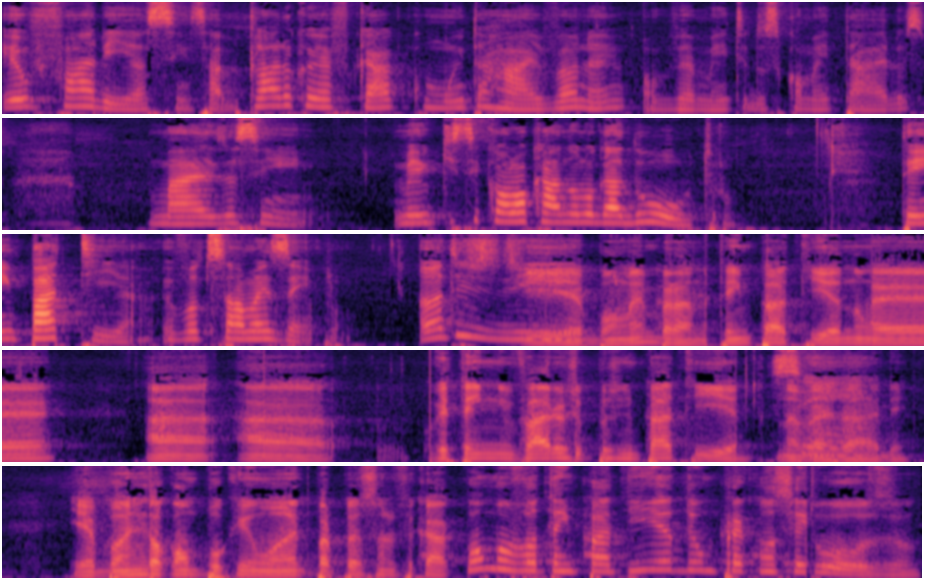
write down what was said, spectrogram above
eu faria, assim, sabe? Claro que eu ia ficar com muita raiva, né? Obviamente, dos comentários. Mas, assim, meio que se colocar no lugar do outro. Ter empatia. Eu vou te dar um exemplo. Antes de. E é bom lembrar, né? Ter empatia não é a, a porque tem vários tipos de empatia, na Sim. verdade. E é bom a gente tocar um pouquinho antes para a pessoa não ficar, como eu vou ter empatia de um preconceituoso?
